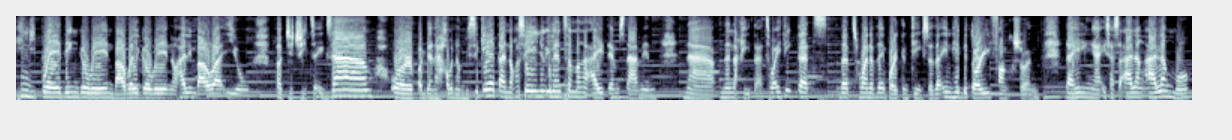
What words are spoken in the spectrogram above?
hindi pwedeng gawin, bawal gawin, no? Halimbawa, yung pag-cheat sa exam or pagnanakaw ng bisikleta, no? Kasi yun yung ilan sa mga items namin na, na nakita. So I think that's that's one of the important things. So the inhibitory function, dahil nga isa sa alang-alang mo,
